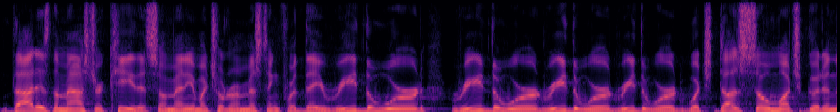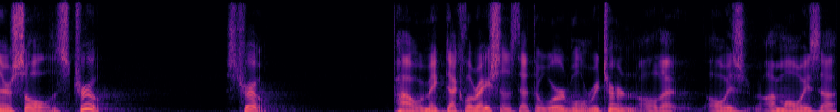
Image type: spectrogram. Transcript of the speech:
That is the master key that so many of my children are missing, for they read the word, read the word, read the word, read the word, which does so much good in their soul. It's true. It's true. Power, we make declarations that the word won't return. All that, always, I'm always uh,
